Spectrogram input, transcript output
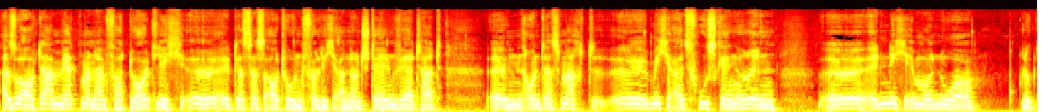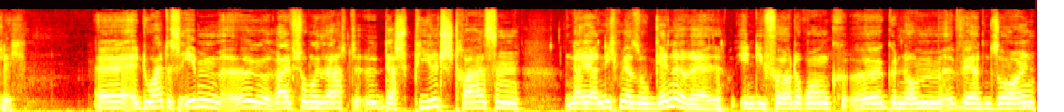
Also auch da merkt man einfach deutlich, äh, dass das Auto einen völlig anderen Stellenwert hat. Ähm, und das macht mich als Fußgängerin nicht immer nur glücklich. Du hattest eben, Ralf, schon gesagt, dass Spielstraßen naja nicht mehr so generell in die Förderung genommen werden sollen,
